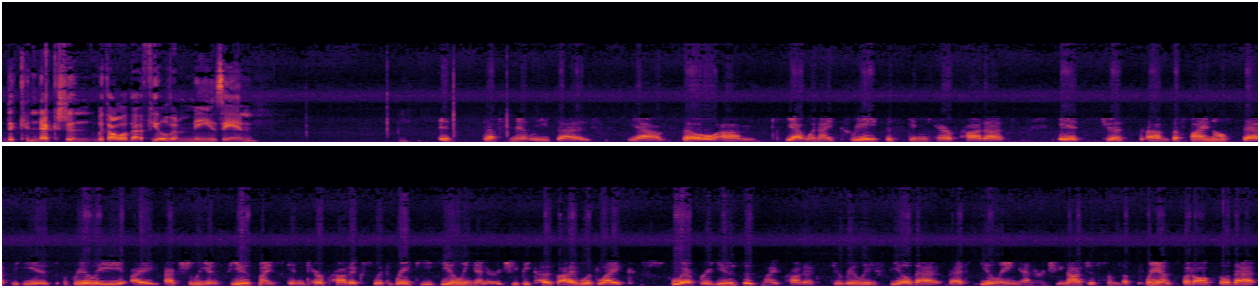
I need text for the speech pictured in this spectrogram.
the connection with all of that feels amazing. It definitely does. Yeah. So um yeah, when I create the skincare products it's just um, the final step is really I actually infuse my skincare products with Reiki healing energy because I would like whoever uses my products to really feel that that healing energy, not just from the plants, but also that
